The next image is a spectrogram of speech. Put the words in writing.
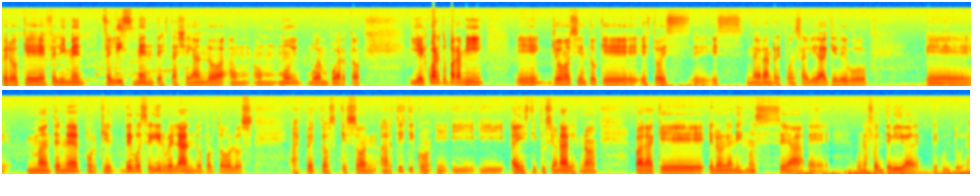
pero que felizmente, felizmente está llegando a un, muy buen puerto. Y el cuarto para mí, eh, yo siento que esto es, eh, es, una gran responsabilidad que debo eh, mantener porque debo seguir velando por todos los aspectos que son artísticos y, e institucionales, ¿no? para que el organismo sea eh, una fuente viva de cultura.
